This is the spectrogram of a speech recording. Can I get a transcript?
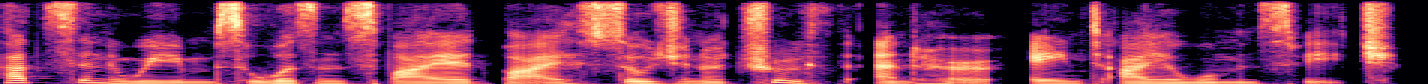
Hudson Weems was inspired by Sojourner Truth and her Ain't I a Woman speech.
